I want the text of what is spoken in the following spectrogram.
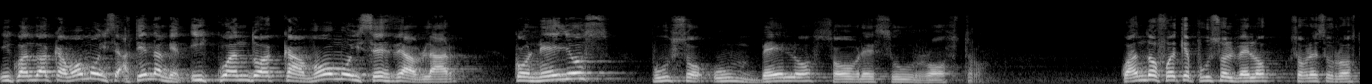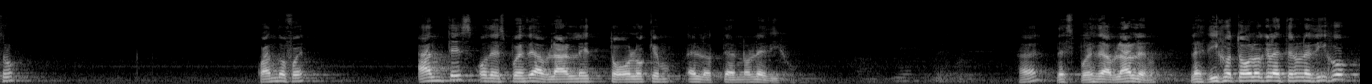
Y cuando acabó Moisés, atiendan bien, y cuando acabó Moisés de hablar con ellos, puso un velo sobre su rostro. ¿Cuándo fue que puso el velo sobre su rostro? ¿Cuándo fue? ¿Antes o después de hablarle todo lo que el Eterno le dijo? ¿Eh? Después de hablarle, ¿no? Les dijo todo lo que el Eterno les dijo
